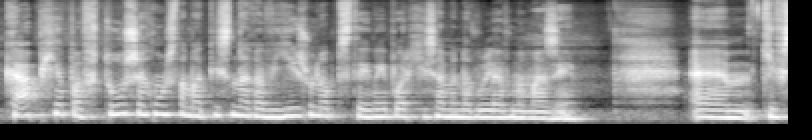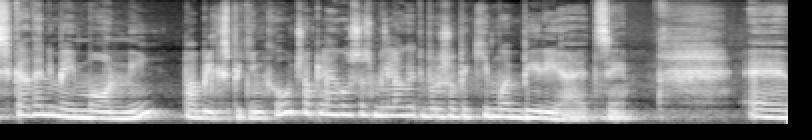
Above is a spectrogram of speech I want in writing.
κάποιοι από αυτούς έχουν σταματήσει να γαυγίζουν από τη στιγμή που αρχίσαμε να δουλεύουμε μαζί. Ε, και φυσικά δεν είμαι η μόνη public speaking coach, απλά εγώ σας μιλάω για την προσωπική μου εμπειρία, έτσι. Ε,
